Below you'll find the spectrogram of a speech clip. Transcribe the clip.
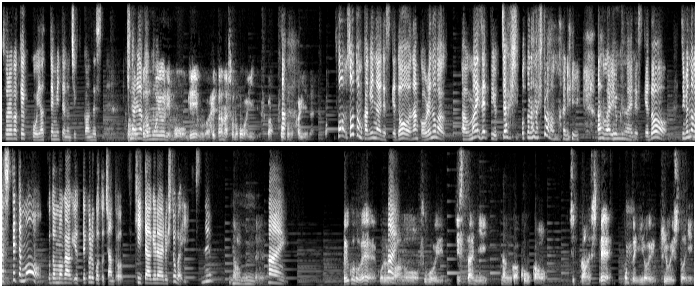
それが結構やってみての実感ですね。いに。きなり子供よりもゲームが下手な人の方がいいんですか？そうとも限らないですか？そうとも限らないですけど、なんか俺のが、あうまいぜって言っちゃう大人の人はあんまり あんまり良くないですけど、自分のが知ってても子供が言ってくることちゃんと聞いてあげられる人がいいですね。なるほどね。はい。ということでこれはいはあのすごい実際になんか効果を実感してもっと広い、広い人に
